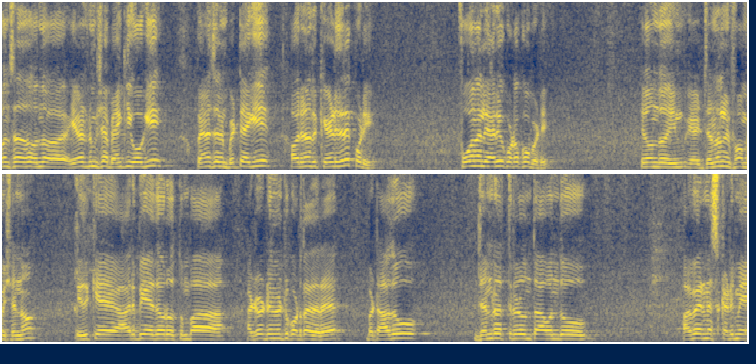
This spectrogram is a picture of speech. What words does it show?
ಒಂದು ಸ ಒಂದು ಎರಡು ನಿಮಿಷ ಬ್ಯಾಂಕಿಗೆ ಹೋಗಿ ಮ್ಯಾನೇಜರ್ನ ಭೇಟಿಯಾಗಿ ಅವ್ರು ಏನಾದರೂ ಕೇಳಿದರೆ ಕೊಡಿ. ಫೋನಲ್ಲಿ ಯಾರಿಗೂ ಕೊಡೋಕೆ ಹೋಗಬೇಡಿ. ಇದೊಂದು ಇನ್ ಜನರಲ್ ಇನ್ಫಾರ್ಮೇಷನ್ನು ಇದಕ್ಕೆ ಆರ್ ಬಿ ಐದವರು ತುಂಬ ಅಡ್ವರ್ಟೈಸ್ಮೆಂಟ್ ಕೊಡ್ತಾ ಇದ್ದಾರೆ ಬಟ್ ಅದು ಜನರ ಹತ್ರ ಇರುವಂಥ ಒಂದು ಅವೇರ್ನೆಸ್ ಕಡಿಮೆ.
